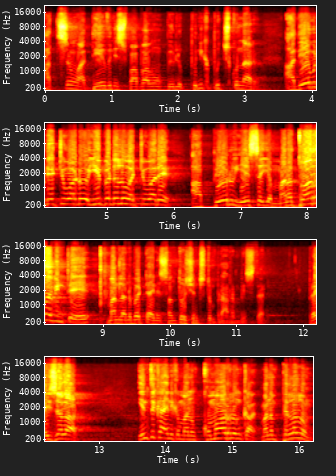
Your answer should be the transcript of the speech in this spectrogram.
అచ్చం ఆ దేవుని స్వభావం వీళ్ళు పునికి పుచ్చుకున్నారు. ఆ దేవుడు ఎట్టివాడో ఈ బిడ్డలు అట్టివారే. ఆ పేరు ఏసయ్య మన ద్వారా వింటే మనలను బట్టి ఆయన సంతోషించడం ప్రారంభిస్తాడు. ప్రైజ్ అలాట్ ఇంతకు ఆయనకి మనం కుమారులం కా మనం పిల్లలం.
